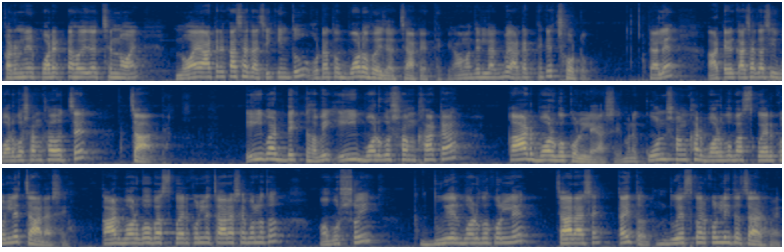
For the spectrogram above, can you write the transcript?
কারণ এর পরেরটা হয়ে যাচ্ছে নয়। নয় আটের কাছাকাছি, কিন্তু ওটা তো বড় হয়ে যাচ্ছে আটের থেকে। আমাদের লাগবে আটের থেকে ছোট। তাহলে আটের কাছাকাছি বর্গ সংখ্যা হচ্ছে চার। এইবার দেখতে হবে এই বর্গ সংখ্যাটা কার বর্গ করলে আসে? মানে কোন সংখ্যার বর্গ বা স্কোয়ার করলে চার আসে? কার বর্গ বা স্কোয়ার করলে চার আসে বলো তো? অবশ্যই দুয়ের বর্গ করলে চার আসে, তাই তো? দুয়ের স্কোয়ার করলেই তো চার হয়।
